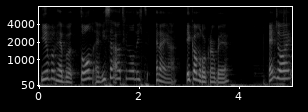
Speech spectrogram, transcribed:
Hiervoor hebben we Toon en Lisa uitgenodigd. En nou ja, ik kom er ook nog bij. Enjoy!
